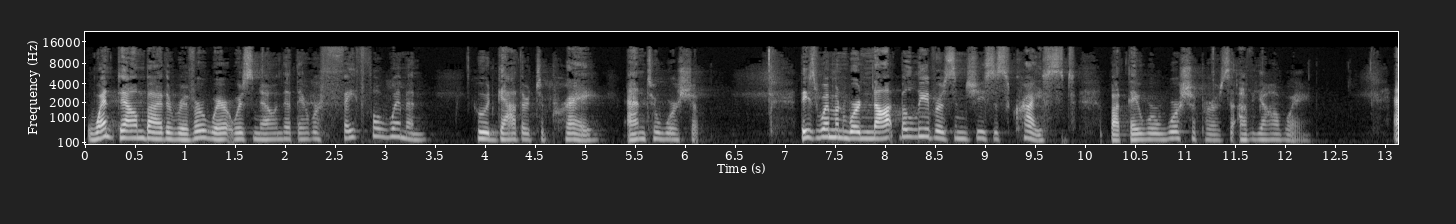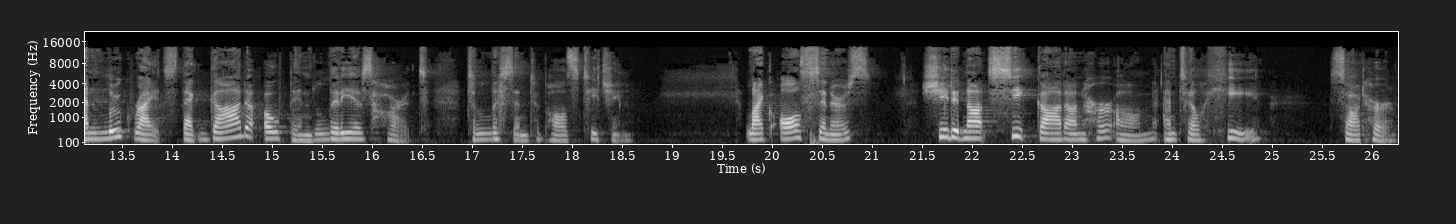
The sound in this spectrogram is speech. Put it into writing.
went down by the river where it was known that there were faithful women who had gathered to pray and to worship. These women were not believers in Jesus Christ, but they were worshipers of Yahweh. And Luke writes that God opened Lydia's heart to listen to Paul's teaching. Like all sinners, she did not seek God on her own until he sought her.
